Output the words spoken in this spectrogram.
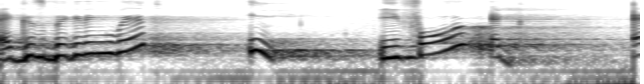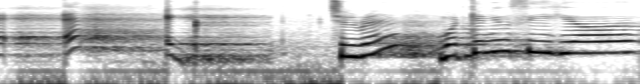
Egg is beginning with E. E for egg. E, e, egg. Children, what can you see here?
